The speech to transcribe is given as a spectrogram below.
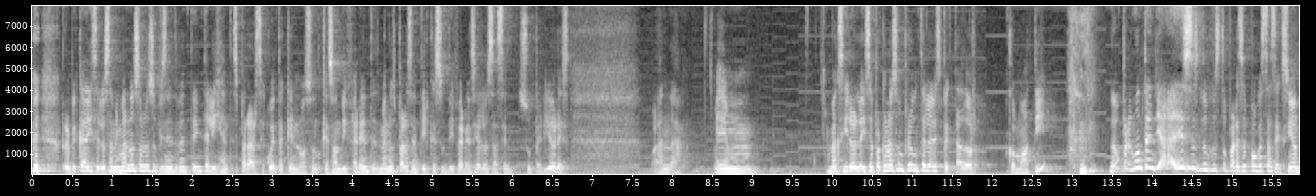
Rebeca dice, los animales no son lo suficientemente inteligentes para darse cuenta que no son, que son diferentes, menos para sentir que sus diferencias los hacen superiores. Anda. Eh, Maxilo le dice, ¿por qué no un pregúntale al espectador? Como a ti. no pregunten ya. Eso es lo justo. Para eso pongo esta sección.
